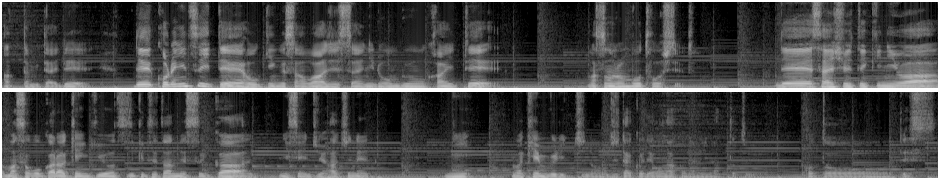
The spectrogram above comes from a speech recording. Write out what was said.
あったみたいでで、これについてホーキングさんは実際に論文を書いて、まあ、その論文を通してると。で、最終的には、まあ、そこから研究を続けてたんですが、2018年に、まあ、ケンブリッジの自宅でお亡くなりになったということです。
